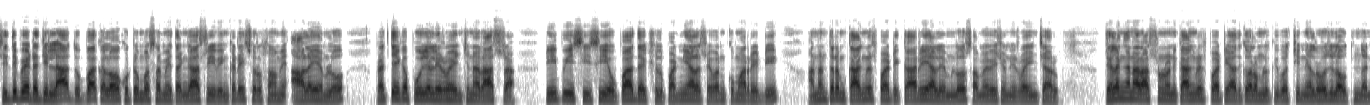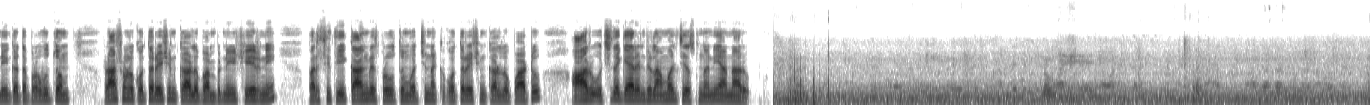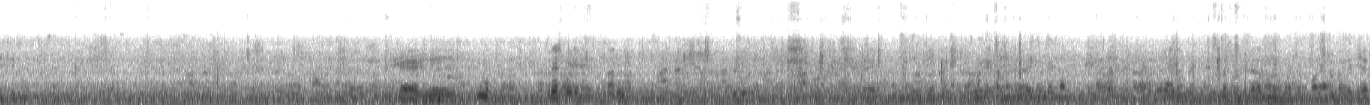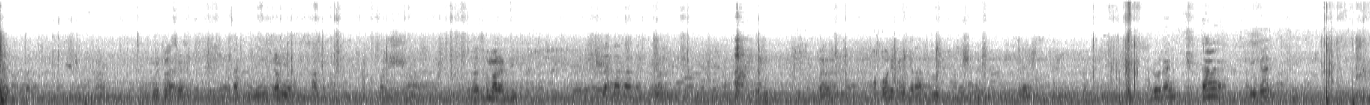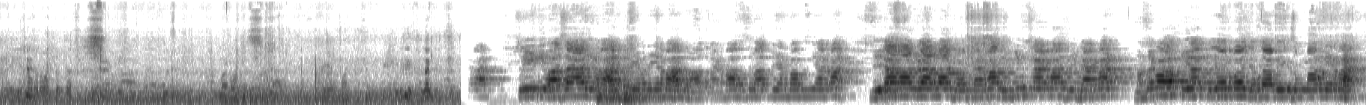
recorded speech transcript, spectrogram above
సిద్దిపేట జిల్లా దుబ్బాకలో కుటుంబ సమేతంగా శ్రీ వెంకటేశ్వర స్వామి ఆలయంలో ప్రత్యేక పూజలు నిర్వహించిన రాష్ట్ర టీపీసీసీ ఉపాధ్యక్షులు పన్యాల శివన్ కుమార్ రెడ్డి అనంతరం కాంగ్రెస్ పార్టీ కార్యాలయంలో సమావేశం నిర్వహించారు. తెలంగాణ రాష్ట్రంలోని కాంగ్రెస్ పార్టీ అధికారంలోకి వచ్చి నెల రోజులు అవుతుందని గత ప్రభుత్వం రాష్ట్రంలో కొత్త రేషన్ కార్డులు పంపిణీ షేర్ని పరిస్థితి కాంగ్రెస్ ప్రభుత్వం వచ్చినాక కొత్త రేషన్ కార్డులతో పాటు ఆరు ఉచిత గ్యారెంటీలు అమలు చేస్తుందని అన్నారు. ಸುರೇಶ್ ಫೋಟೋ ಪಾಸಿಟಿವ್ ಬಂದಿತ್ತು ರಾಜ್ಕುಮಾರ್ ಅಂಡಿ ఫోన్ ఇక్కడికి రా శ్రీనివాసాయ నమ లక్ష్మీపతి నమ ధనాధనాయ నమ శివాత్మయ నమ పుణ్యాయ నమ లీలామానుషాయ నమ జ్యోతినాయ నమ దుర్గిపుత్రాయ నమ శ్రీషాయ నమ నందగోప్రియాత్మజో నమ నమ బలవత్రాంగాయ నమ నమ.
